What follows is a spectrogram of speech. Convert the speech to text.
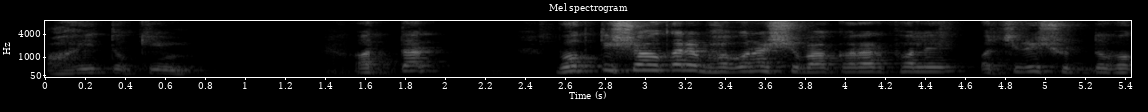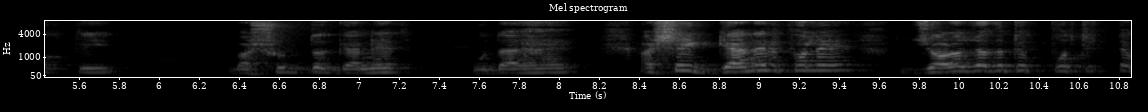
অহিত কিম। অর্থাৎ ভক্তি সহকারে ভগবানের সেবা করার ফলে অচিরে শুদ্ধ ভক্তি বা শুদ্ধ জ্ঞানের উদয় হয়। আর সেই জ্ঞানের ফলে জড়জগতের প্রত্যেকটা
